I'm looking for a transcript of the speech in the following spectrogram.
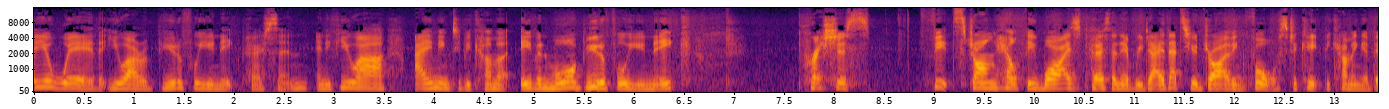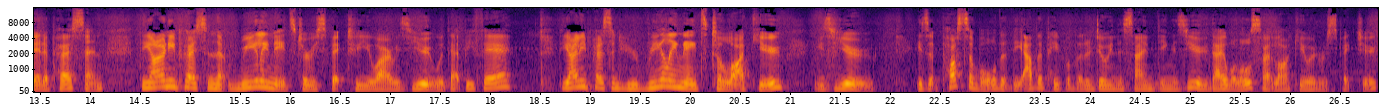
be aware that you are a beautiful, unique person. And if you are aiming to become an even more beautiful, unique, precious, fit, strong, healthy, wise person every day. That's your driving force to keep becoming a better person. The only person that really needs to respect who you are is you. Would that be fair? The only person who really needs to like you is you. Is it possible that the other people that are doing the same thing as you, they will also like you and respect you,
